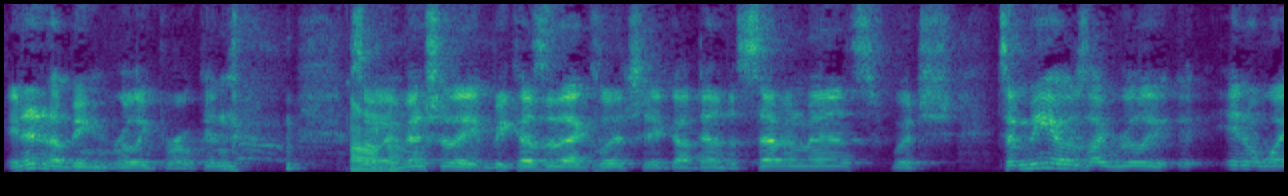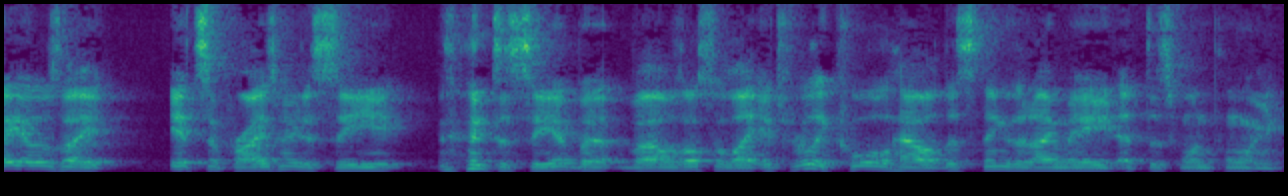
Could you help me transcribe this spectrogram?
it ended up being really broken. so Oh, no. eventually, because of that glitch, it got down to seven minutes, which to me it was like really in a way it was like it surprised me to see to see it but but i was also like it's really cool how this thing that i made at this one point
